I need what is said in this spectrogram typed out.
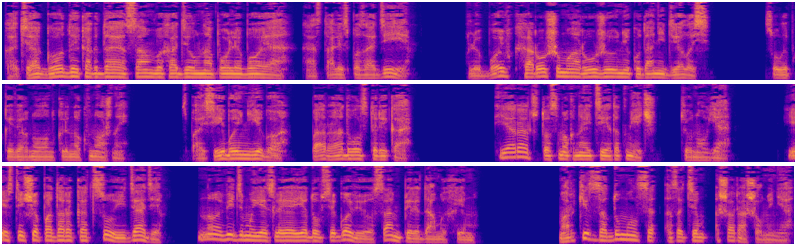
Хотя годы, когда я сам выходил на поле боя, остались позади, любовь к хорошему оружию никуда не делась. С улыбкой вернул он клинок в ножны. «Спасибо, Иньего, порадовал старика». «Я рад, что смог найти этот меч», — кивнул я. «Есть еще подарок отцу и дяде, но, видимо, если я еду в Сеговию, сам передам их им». Маркиз задумался, а затем ошарашил меня.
